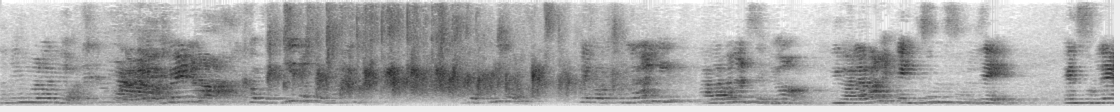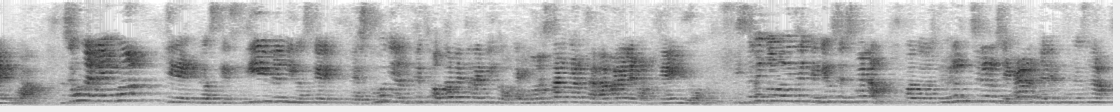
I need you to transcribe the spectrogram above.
¿Dónde hay gloria a Dios? Bueno, decidos, hermanos. Que los fulani alaban al Señor y lo alaban en en su lengua. Es una lengua que los que escriben y los que estudian, otra vez repito, que no están cansadas para el Evangelio. ¿Y saben cómo dicen que Dios es bueno? Cuando los primeros misioneros llegaron, es una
